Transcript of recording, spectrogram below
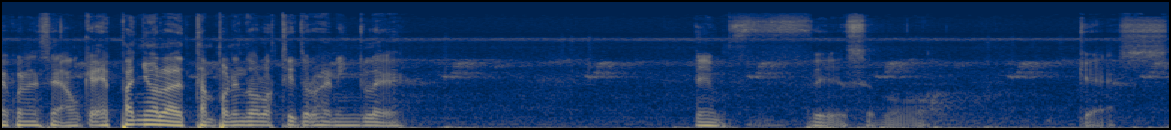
acuérdense, aunque es española, le están poniendo los títulos en inglés. Invisible Guest.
